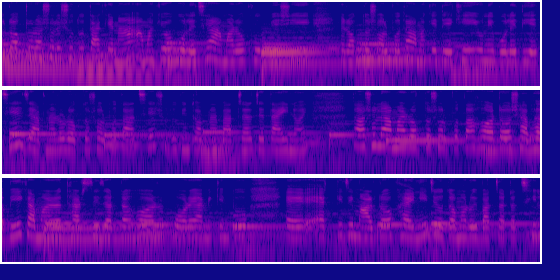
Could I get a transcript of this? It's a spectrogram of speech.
তো তো ডক্টর আসলে শুধু তাকে না, আমাকেও বলেছে, আমারও খুব বেশি রক্ত স্বল্পতা, আমাকে দেখেই উনি বলে দিয়েছে যে আপনারও রক্ত স্বল্পতা আছে, শুধু কিন্তু আপনার বাচ্চার যে তাই নয়। তো আসলে আমার রক্ত স্বল্পতা হওয়াটাও স্বাভাবিক, আমার থার্ড সিজারটা হওয়ার পরে আমি কিন্তু এক কেজি মালটাও খাইনি, যেহেতু আমার ওই বাচ্চাটা ছিল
